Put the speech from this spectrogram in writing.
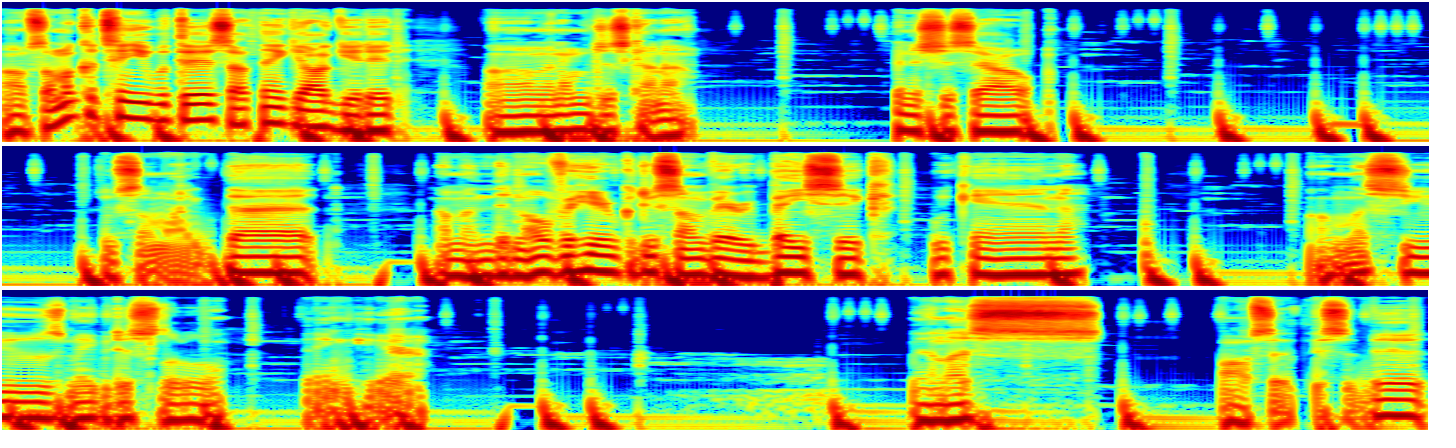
Um so i'm gonna continue with this. I think y'all get it. Um and i'm just kind of finish this out. Do something like that. Um and then over here we could do something very basic. We can um let's use maybe this little thing here. Then let's offset this a bit.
